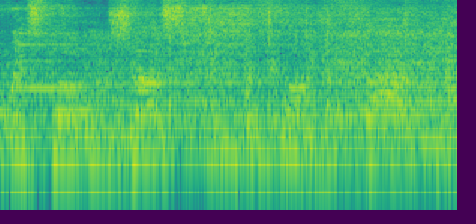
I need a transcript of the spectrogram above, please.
always poses us one fire.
